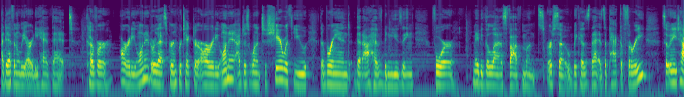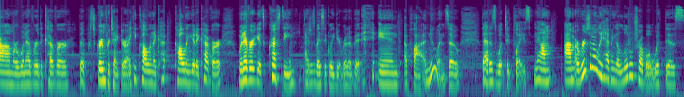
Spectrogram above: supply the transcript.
I definitely already had that cover already on it or that screen protector already on it. I just wanted to share with you the brand that I have been using for maybe the last five months or so because that is a pack of three. So anytime or whenever the cover, the screen protector, I keep calling it calling it a cover. Whenever it gets crusty, I just basically get rid of it and apply a new one. So that is what took place. Now I'm originally having a little trouble with this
